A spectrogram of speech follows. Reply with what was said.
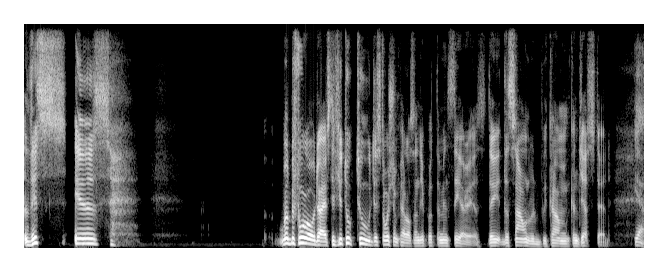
this is well before overdrives. If you took two distortion pedals and you put them in series, they, the sound would become congested. Yeah.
